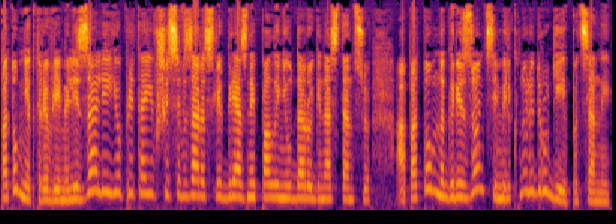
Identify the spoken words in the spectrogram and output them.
потом некоторое время лизали ее, притаившись в зарослях грязной полыни у дороги на станцию, а потом на горизонте мелькнули другие пацаны,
